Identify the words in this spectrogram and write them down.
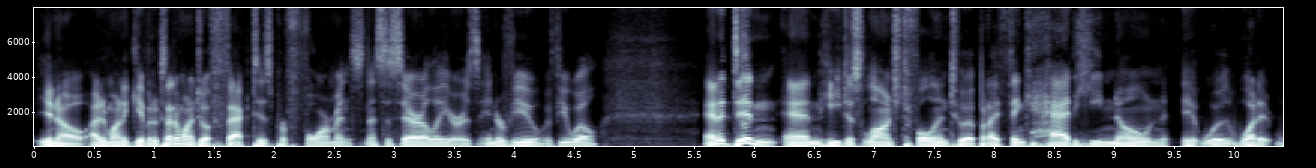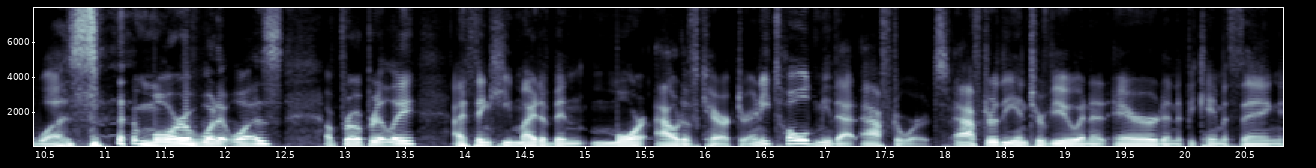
you know i didn't want to give it because i didn't want it to affect his performance necessarily or his interview if you will. And it didn't and he just launched full into it. But i think had he known it was what it was more of what it was appropriately i think he might have been more out of character. And he told me that afterwards. After the interview and it aired and it became a thing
